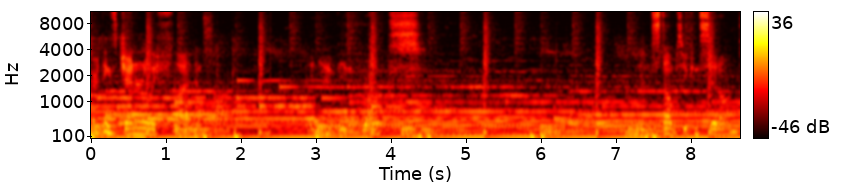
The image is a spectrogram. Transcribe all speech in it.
Everything's generally flat and soft. And you have these rocks and stumps you can sit on.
